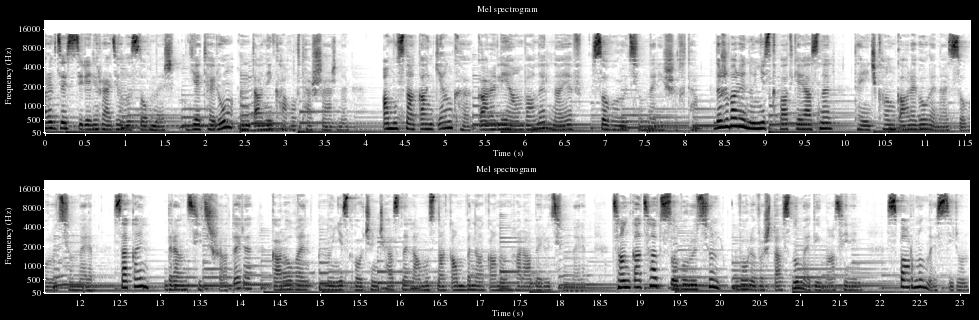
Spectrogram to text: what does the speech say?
Բարև ձեզ սիրելի ռադիո լսողներ։ Եթերում ընտանիք հաղորդաշարն է։ Ամուսնական կյանքը կարելի է անվանել նաև սովորությունների շղթա։ Դժվար է նույնիսկ պատկերացնել, թե ինչքան կարևոր են այս սովորությունները, սակայն դրանցից շատերը կարող են նույնիսկ ոչնչացնել ամուսնական բնականոն հարաբերությունները։ Ցանկացած սովորություն, որը վշտացնում է դիմացինին, սպառնում է սիրուն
